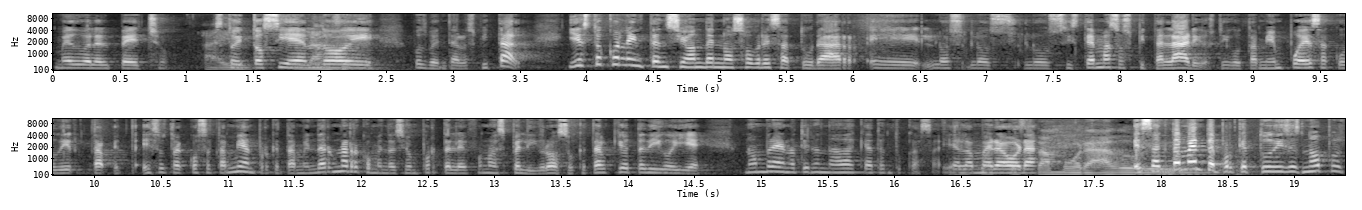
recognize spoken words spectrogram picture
me duele el pecho, Ahí, estoy tosiendo lánzate. y pues vente al hospital. Y esto con la intención de no sobresaturar eh, los, los, los, sistemas hospitalarios. Digo, también puedes acudir, es otra cosa también, porque también dar una recomendación por teléfono es peligroso. ¿Qué tal que yo te digo, oye, no hombre, no tienes nada, quédate en tu casa? Y a la mera hora... Está morado. Exactamente, y... porque tú dices, no, pues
